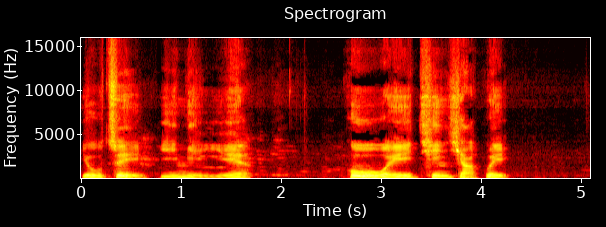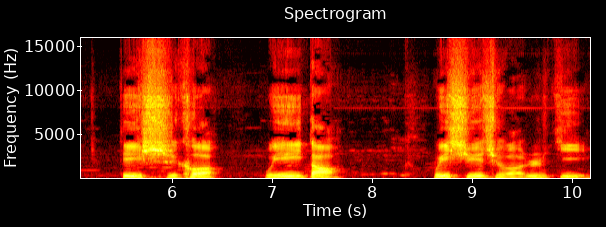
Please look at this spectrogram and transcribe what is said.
有罪以免耶？故为天下贵。第十课为道，为学者日益，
